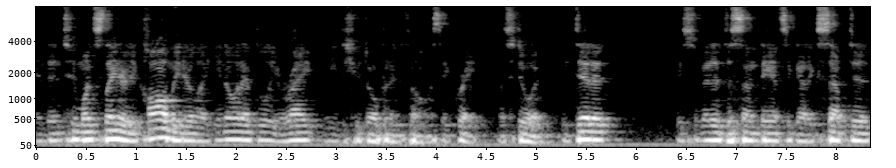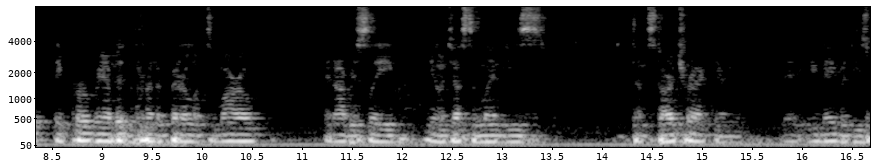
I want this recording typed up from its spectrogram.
And then two months later, they called me. They're like, you know what, Abdul, you're right. We need to shoot the open in film. I said, great, let's do it. We did it. They submitted to Sundance. It got accepted. They programmed it in front of Better Luck Tomorrow. And obviously, you know, Justin Lin, he's done Star Trek and uh, you name it, he's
